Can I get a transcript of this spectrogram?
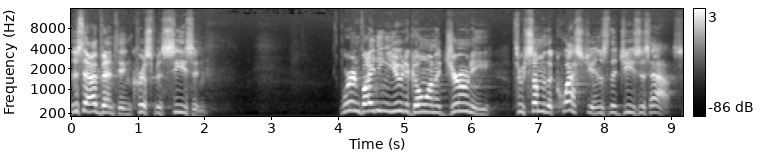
This Advent and Christmas season, we're inviting you to go on a journey through some of the questions that Jesus asked.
